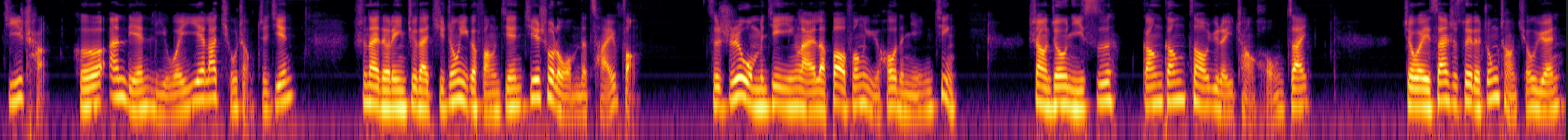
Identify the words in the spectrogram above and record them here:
机场和安联里维耶拉球场之间，施耐德林就在其中一个房间接受了我们的采访。此时，我们已经迎来了暴风雨后的宁静。上周，尼斯刚刚遭遇了一场洪灾，这位三十岁的中场球员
